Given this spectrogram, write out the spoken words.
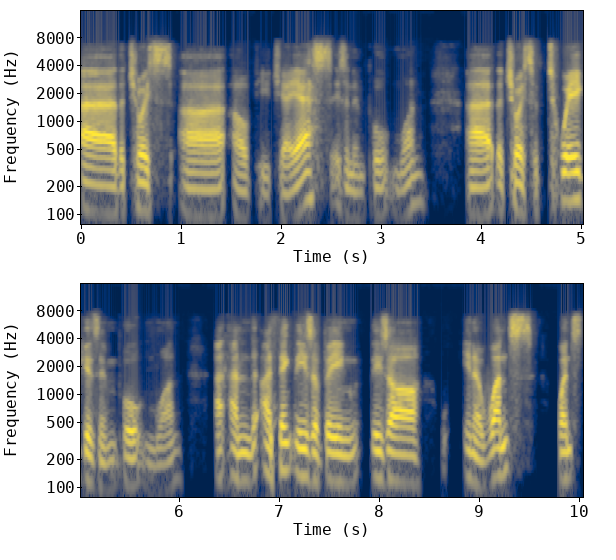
Uh, the choice uh, of Vue.js is an important one. Uh, the choice of Twig is an important one. And I think these are being these are you know once once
